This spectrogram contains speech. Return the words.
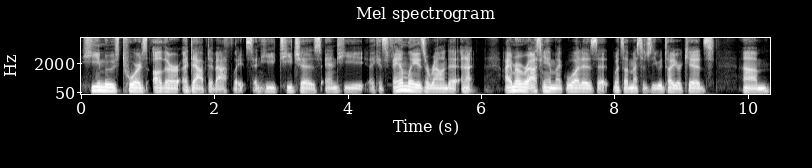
he moves towards other adaptive athletes and he teaches and he like his family is around it. And I, I remember asking him like, what is it? What's a message that you would tell your kids? Um,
